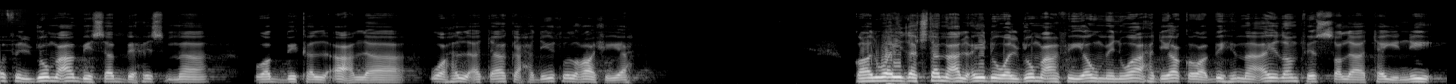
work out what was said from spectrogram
وفي الجمعة بسبح اسم ربك الأعلى وهل أتاك حديث الغاشية؟ قال وإذا اجتمع العيد والجمعة في يوم واحد يقرأ بهما أيضا في الصلاتين.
